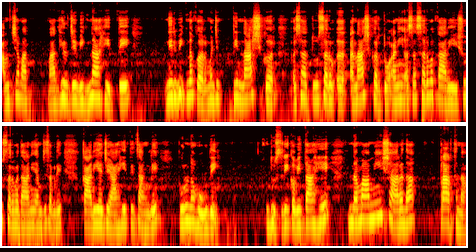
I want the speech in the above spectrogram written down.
आमच्या माग मागील जे विघ्न आहेत ते निर्विघ्न कर म्हणजे ती नाश कर असा तू सर्व नाश करतो आणि असं सर्व कार्येषु सर्वदा आणि आमचे सगळे कार्य जे आहे ते चांगले पूर्ण होऊ दे. दुसरी कविता आहे नमामी शारदा प्रार्थना.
